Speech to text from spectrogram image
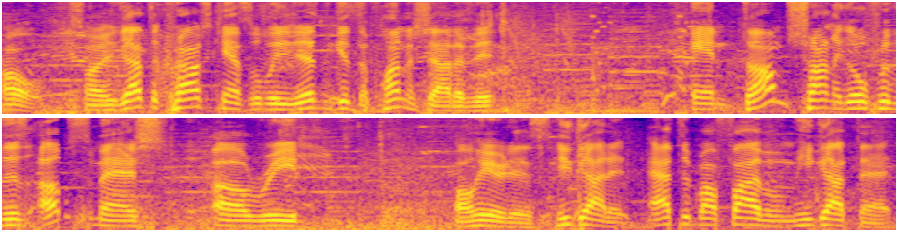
Oh, so he got the crouch cancel, but he doesn't get the punish out of it. And Thumb's trying to go for this up smash uh, read. Oh, here it is. He got it. After about five of them, he got that.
